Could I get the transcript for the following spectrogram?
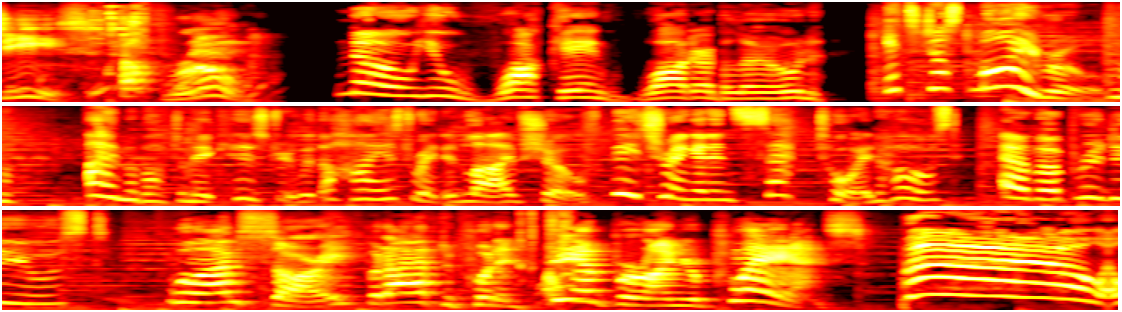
Jeez, tough room. No, you walking water balloon. It's just my room. I'm about to make history with the highest rated live show featuring an insectoid host ever produced. Well, I'm sorry, but I have to put a damper on your plans. Boo!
